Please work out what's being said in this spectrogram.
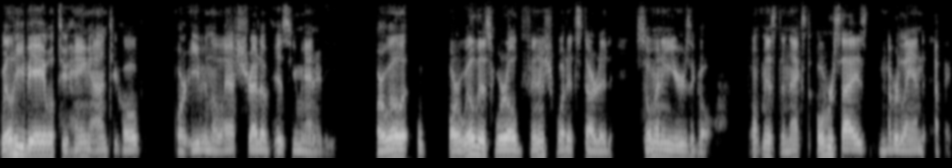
Will he be able to hang on to hope or even the last shred of his humanity? Or will it, or will this world finish what it started so many years ago? Don't miss the next oversized Neverland epic.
